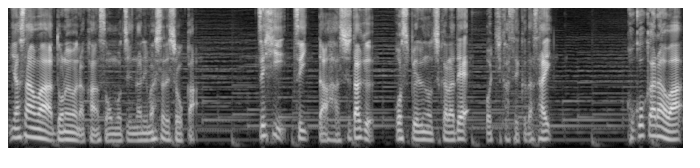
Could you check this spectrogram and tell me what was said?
皆さんはどのような感想をお持ちになりましたでしょうか？ぜひ Twitter ハッシュタグゴスペルの力でお聞かせください。ここからは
